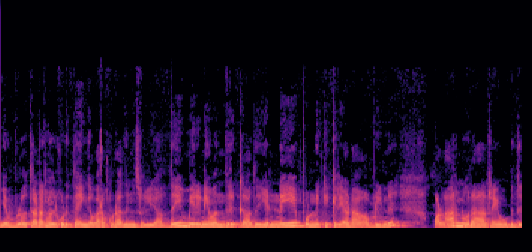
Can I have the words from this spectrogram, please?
எவ்வளோ தடங்கள் கொடுத்தேன் இங்கே வரக்கூடாதுன்னு சொல்லி. அதையும் மீறி நீ வந்திருக்கு. அது என்னையே பொண்ணு கேட்குறியாடா அப்படின்னு பலார்னு ஒரு அறையை விடுது.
